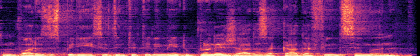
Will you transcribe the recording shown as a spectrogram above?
com várias experiências de entretenimento planejadas a cada fim de semana.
